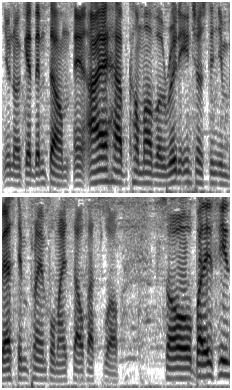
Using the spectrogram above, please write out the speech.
you know, get them done. And I have come up a really interesting investing plan for myself as well. So, but it's in,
